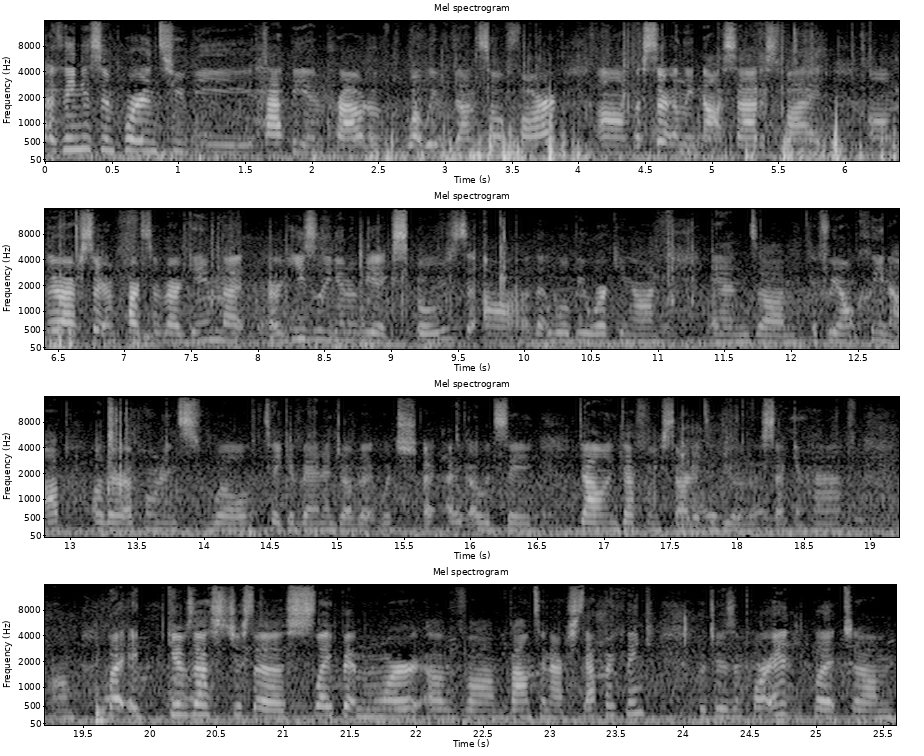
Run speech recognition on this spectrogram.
I think it's important to be happy and proud of what we've done so far, um, but certainly not satisfied. Um, there are certain parts of our game that are easily going to be exposed uh, that we'll be working on, and um, if we don't clean up, other opponents will take advantage of it, which I, I would say Dowling definitely started to do in the second half. Um, but it gives us just a slight bit more of um, bounce in our step, I think, which is important, but um,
